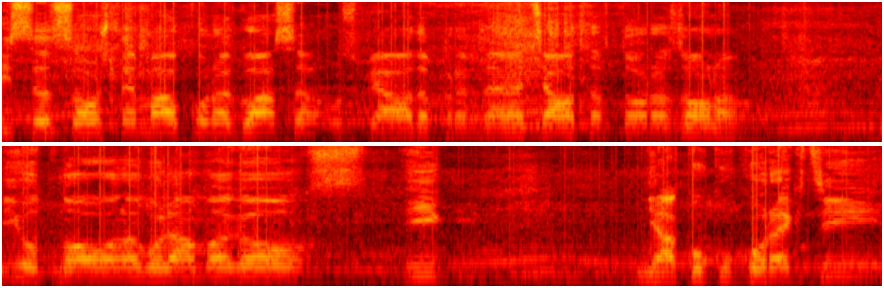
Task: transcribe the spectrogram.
и с още малко нагласа успява да превземе цялата втора зона. И отново на голям ъгъл и няколко корекции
